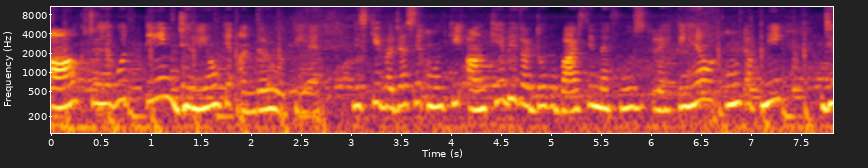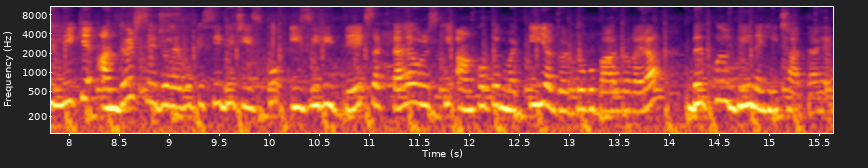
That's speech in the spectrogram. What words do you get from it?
आँख जो है वो तीन झिल्लियों के अंदर होती है, जिसकी वजह से ऊँट की आँखें भी गर्दो गुबार से महफूज रहती हैं और ऊँट अपनी झिल्ली के अंदर से जो है वो किसी भी चीज़ को इजीली देख सकता है और उसकी आँखों पर मट्टी या गर्दो गुबार वगैरह बिल्कुल भी नहीं छाता है।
